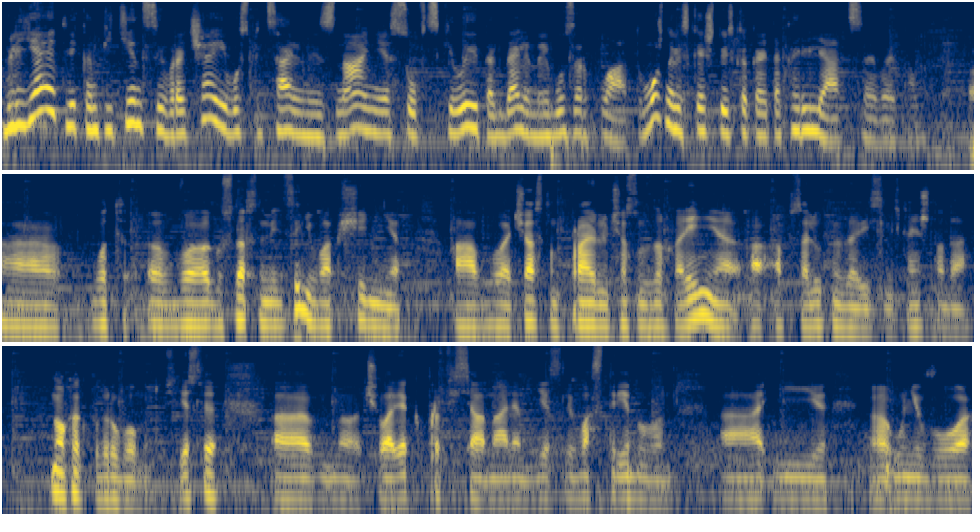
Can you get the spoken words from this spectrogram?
Влияют ли компетенции врача, его специальные знания, софт-скиллы и так далее на его зарплату? Можно ли сказать, что есть какая-то корреляция в этом? А, вот э, в государственной медицине вообще нет, а в частном правильном частном здравоохранении а, абсолютная зависимость, конечно, да. Но как по-другому? То есть, если человек профессионален, если востребован, и э, у него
